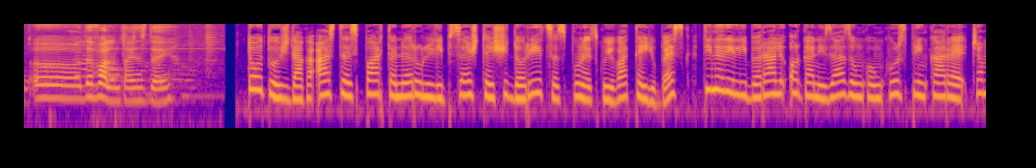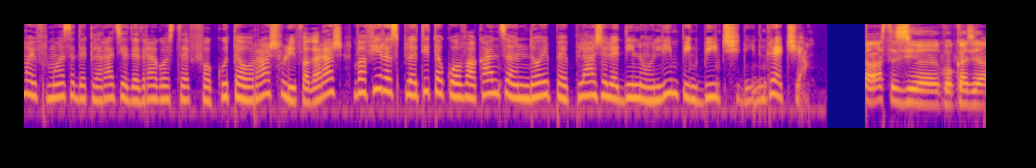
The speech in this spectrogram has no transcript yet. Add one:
uh, de Valentine's Day. Totuși, dacă astăzi partenerul lipsește și doriți să spuneți cuiva te iubesc, tinerii liberali organizează un concurs prin care cea mai frumoasă declarație de dragoste făcută orașului Făgăraș va fi răsplătită cu o vacanță în doi pe plajele din Olympic Beach din Grecia. Astăzi, cu ocazia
